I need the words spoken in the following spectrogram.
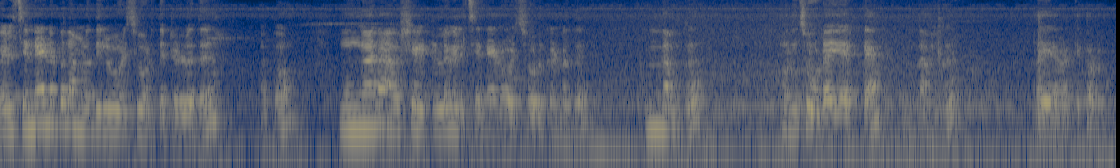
വെളിച്ചെണ്ണയാണ് ഇപ്പോൾ നമ്മളിതിൽ ഒഴിച്ചു കൊടുത്തിട്ടുള്ളത്. അപ്പോൾ മുങ്ങാൻ ആവശ്യമായിട്ടുള്ള വെളിച്ചെണ്ണയാണ് ഒഴിച്ചു കൊടുക്കേണ്ടത്. ഇനി നമുക്ക് ഒന്ന് ചൂടായി വരട്ടെ. നമുക്ക് തയ്യാറാക്കി തുടങ്ങാം.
